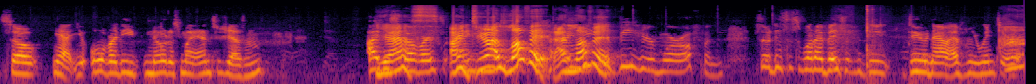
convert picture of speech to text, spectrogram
So, yeah, you already notice my enthusiasm. I yes, discovered I do. I love it. I, love need it. To be here more often. So this is what I basically do, do now every winter.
